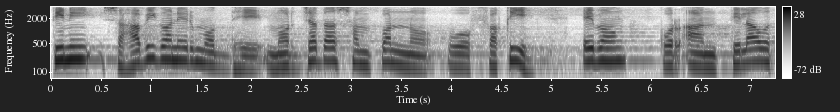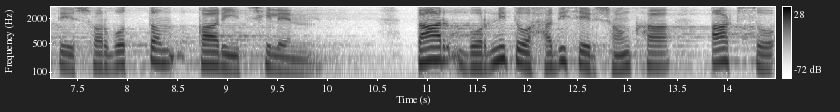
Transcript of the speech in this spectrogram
তিনি সাহাবিগণের মধ্যে মর্যাদা সম্পন্ন ও ফকিহ এবং কোরআন তেলাওতে সর্বোত্তম কারি ছিলেন। তার বর্ণিত হাদিসের সংখ্যা আটশো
